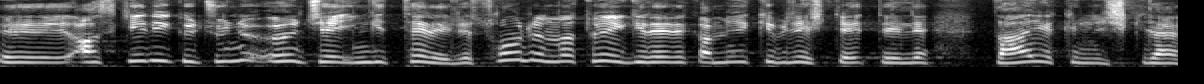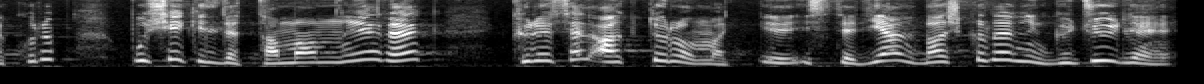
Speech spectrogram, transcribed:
e, askeri gücünü önce İngiltere ile sonra NATO'ya girerek Amerika Birleşik Devletleri ile daha yakın ilişkiler kurup bu şekilde tamamlayarak küresel aktör olmak e, istedi. Yani başkalarının gücüyle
